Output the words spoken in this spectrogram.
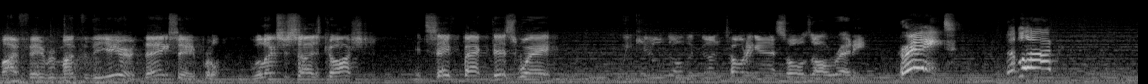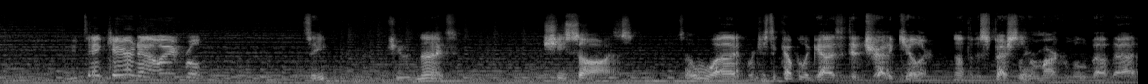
My favorite month of the year. Thanks, April. We'll exercise caution. It's safe back this way. We killed all the gun-toting assholes already. Great! Good luck! You take care now, April. See? She was nice. She saw us. So what? We're just a couple of guys that didn't try to kill her. Nothing especially remarkable about that.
